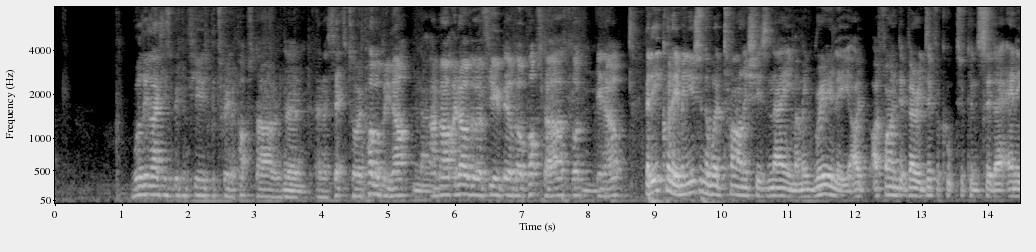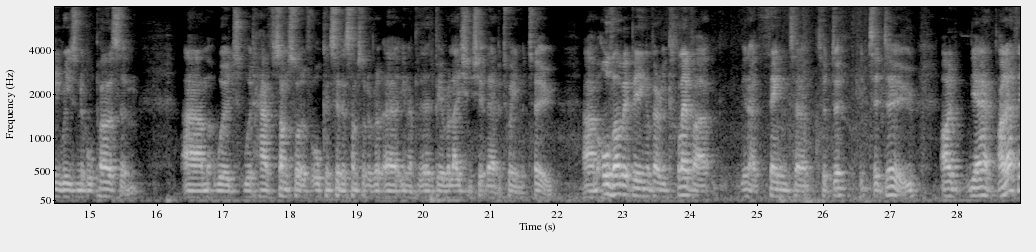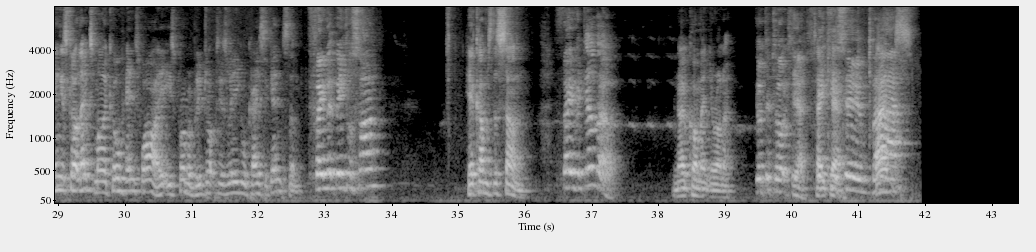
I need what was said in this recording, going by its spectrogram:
will he likely to be confused between a pop star and, a, and a sex toy? Probably not. No. I know, I know there are a few dildo pop stars, but you know, But equally, I mean, using the word tarnish his name, I mean, really, I, I find it very difficult to consider any reasonable person um, would would have some sort of, or consider some sort of, uh, you know, there to be a relationship there between the two. Um, although it being a very clever, you know, thing to, to do, to do, I yeah, I don't think it's got legs, Michael. Hence why he's probably dropped his legal case against them. favourite Beatles song? Here comes the sun. Favourite dildo? No comment, Your Honour. Good to talk to you. Take Speak to you care. soon. Bye. Thanks.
